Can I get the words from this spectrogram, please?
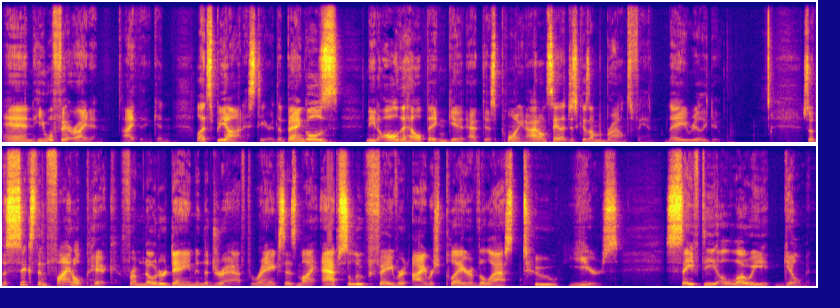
And he will fit right in, I think. And let's be honest here the Bengals need all the help they can get at this point. I don't say that just because I'm a Browns fan, they really do. So, the sixth and final pick from Notre Dame in the draft ranks as my absolute favorite Irish player of the last two years safety Alohi Gilman,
